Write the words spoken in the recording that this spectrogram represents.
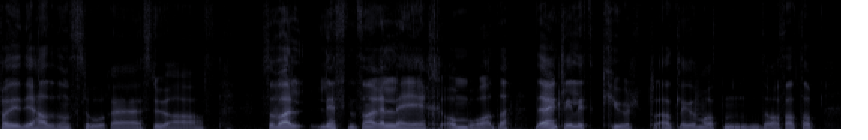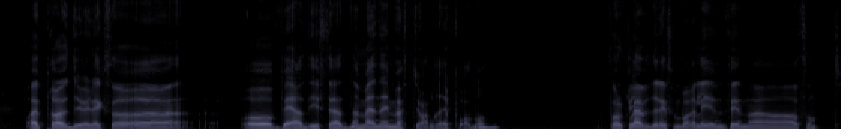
Fordi de hadde sånne store stuer. Så det var nesten sånn leirområde. Det er egentlig litt kult at liksom måten det var satt opp. Og jeg prøvde jo liksom øh, å være de stedene, men jeg møtte jo aldri på noen. Folk levde liksom bare livene sine og sånt.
